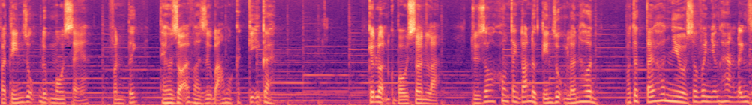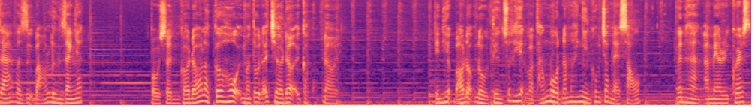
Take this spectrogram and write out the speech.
và tín dụng được mổ xẻ, phân tích, theo dõi và dự báo một cách kỹ càng. Kết luận của Paulson là rủi ro không thanh toán được tín dụng lớn hơn và thực tế hơn nhiều so với những hãng đánh giá và dự báo lừng danh nhất. Paulson coi đó là cơ hội mà tôi đã chờ đợi cả cuộc đời. Tín hiệu báo động đầu tiên xuất hiện vào tháng 1 năm 2006. Ngân hàng Ameriquest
